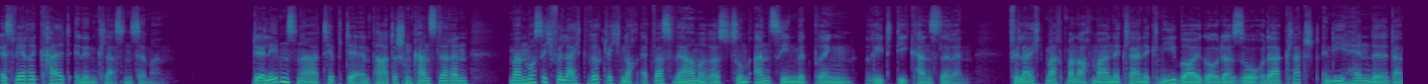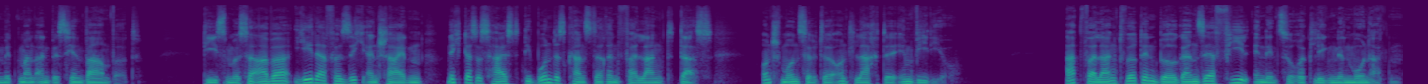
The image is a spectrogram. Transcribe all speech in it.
Es wäre kalt in den Klassenzimmern. Der lebensnahe Tipp der empathischen Kanzlerin: Man muss sich vielleicht wirklich noch etwas Wärmeres zum Anziehen mitbringen, riet die Kanzlerin. Vielleicht macht man auch mal eine kleine Kniebeuge oder so oder klatscht in die Hände, damit man ein bisschen warm wird. Dies müsse aber jeder für sich entscheiden, nicht dass es heißt, die Bundeskanzlerin verlangt das, und schmunzelte und lachte im Video. Abverlangt wird den Bürgern sehr viel in den zurückliegenden Monaten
